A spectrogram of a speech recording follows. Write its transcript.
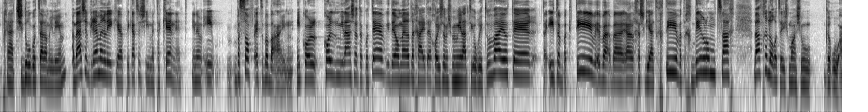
מבחינת שדרוג אוצר המילים. הבעיה של גרמרלי כאפליקציה שהיא מתקנת, הנה, היא בסוף אצבע בעין. היא כל, כל מילה שאתה כותב, היא די אומרת לך, היית יכול להשתמש במילה תיאורית טובה יותר, טעית בכתיב, היה לך שגיאת כתיב, התחביר לא מוצלח, ואף אחד לא רוצה לשמוע שהוא גרוע.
